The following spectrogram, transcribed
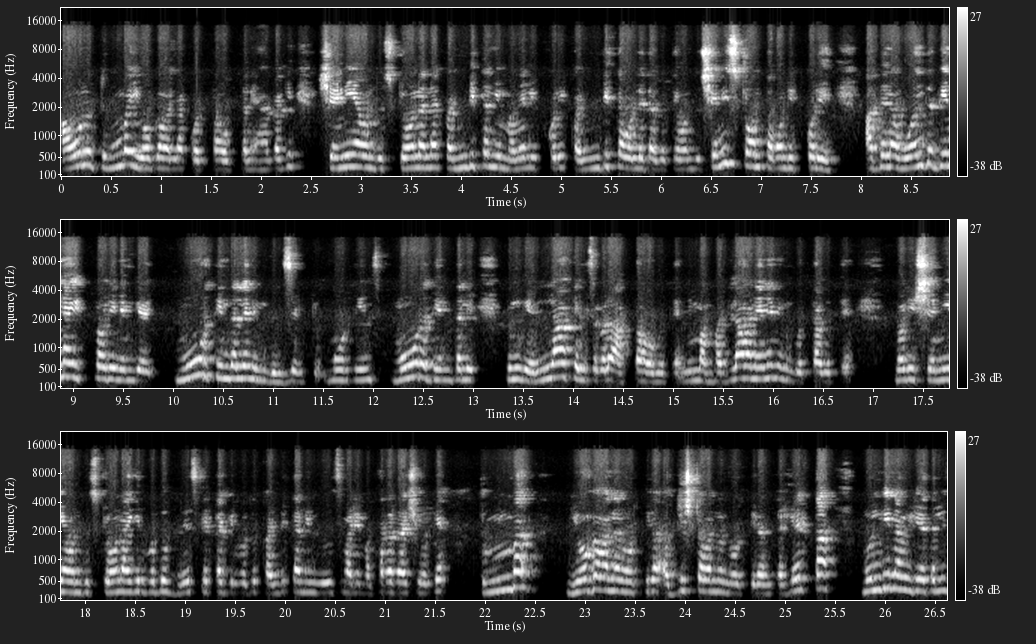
ಅವನು ತುಂಬಾ ಯೋಗವನ್ನ ಕೊಡ್ತಾ ಹೋಗ್ತಾನೆ. ಹಾಗಾಗಿ ಶನಿಯ ಒಂದು ಸ್ಟೋನ್ ಅನ್ನ ಖಂಡಿತ ನಿಮ್ ಮನೇಲಿ ಇಟ್ಕೊಳ್ಳಿ. ಖಂಡಿತ ಒಳ್ಳೇದಾಗುತ್ತೆ. ಒಂದು ಶನಿ ಸ್ಟೋನ್ ತಗೊಂಡ್ ಇಟ್ಕೊಳ್ಳಿ. ಅದನ್ನ ಒಂದು ದಿನ ಇಟ್ ನೋಡಿ ನಿಮ್ಗೆ ಮೂರ್ ದಿನದಲ್ಲೇ ನಿಮ್ಗೆ ರಿಸಲ್ಟ್ ಮೂರ್ ದಿನ ಮೂರು ದಿನದಲ್ಲಿ ನಿಮ್ಗೆ ಎಲ್ಲಾ ಕೆಲಸಗಳು ಆಗ್ತಾ ಹೋಗುತ್ತೆ. ನಿಮ್ಮ ಬದಲಾವಣೆನೆ ನಿಮ್ಗೆ ಗೊತ್ತಾಗುತ್ತೆ. ನೋಡಿ ಶನಿಯ ಒಂದು ಸ್ಟೋನ್ ಆಗಿರ್ಬೋದು ಬ್ರೇಸ್ಲೆಟ್ ಆಗಿರ್ಬೋದು, ಖಂಡಿತ ನೀವು ಯೂಸ್ ಮಾಡಿ ಮಕರ ರಾಶಿಯವರಿಗೆ ತುಂಬಾ ಯೋಗವನ್ನ ನೋಡ್ತೀರಾ, ಅದೃಷ್ಟವನ್ನು ನೋಡ್ತೀರಾ ಅಂತ ಹೇಳ್ತಾ ಮುಂದಿನ ವಿಡಿಯೋದಲ್ಲಿ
